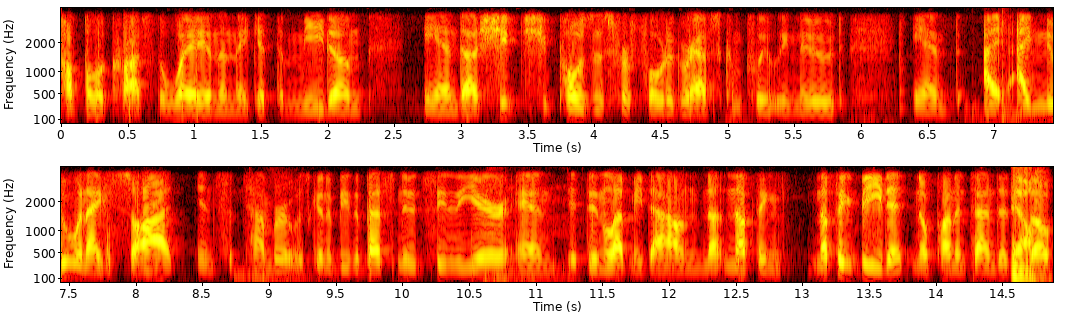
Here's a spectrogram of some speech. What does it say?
couple across the way, and then they get to meet him. And uh, she she poses for photographs completely nude, and I, I knew when I saw it in September it was going to be the best nude scene of the year, and it didn't let me down. No, nothing nothing beat it, no pun intended. Yeah. So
